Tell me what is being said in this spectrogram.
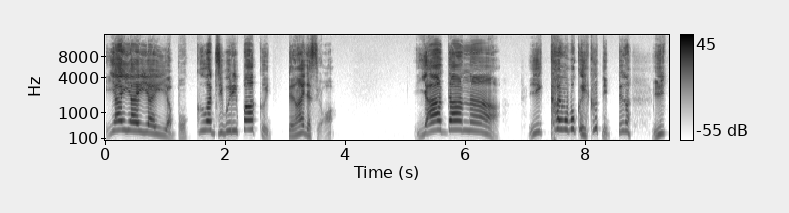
いやいやいやいや僕はジブリパーク行ってないですよ。やだな。一回も僕行くって言ってない。行っ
